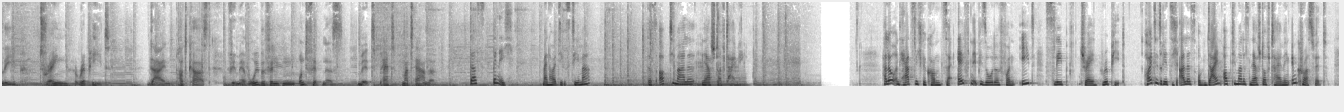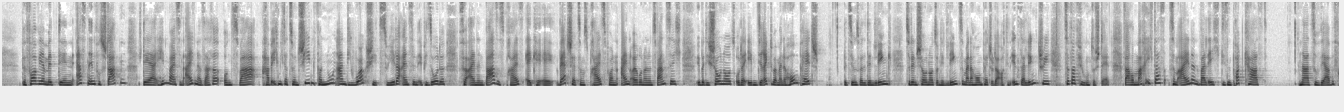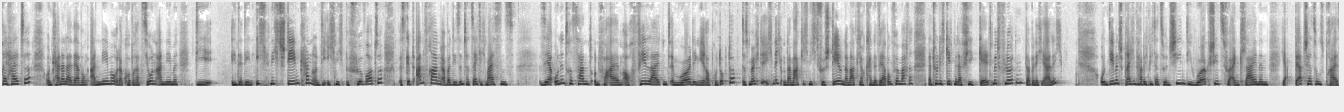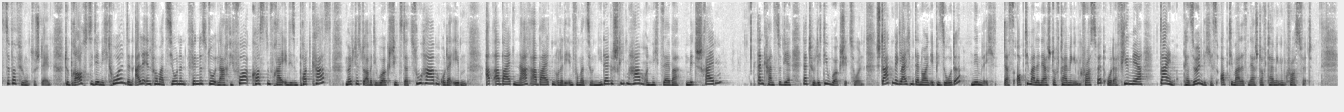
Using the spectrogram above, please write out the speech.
Sleep, Train, Repeat. Dein Podcast für mehr Wohlbefinden und Fitness mit Pat Materne. Das bin ich. Mein heutiges Thema: das optimale Nährstofftiming. Hallo und herzlich willkommen zur elften Episode von Eat, Sleep, Train, Repeat. Heute dreht sich alles um dein optimales Nährstofftiming im CrossFit. Bevor wir mit den ersten Infos starten, der Hinweis in eigener Sache. Und zwar habe ich mich dazu entschieden, von nun an die Worksheets zu jeder einzelnen Episode für einen Basispreis, aka Wertschätzungspreis von 1,29 Euro über die Show Notes oder eben direkt über meine Homepage beziehungsweise den Link zu den Show Notes und den Link zu meiner Homepage oder auch den Insta-Linktree zur Verfügung zu stellen. Warum mache ich das? Zum einen, weil ich diesen Podcast nahezu werbefrei halte und keinerlei Werbung annehme oder Kooperationen annehme, die hinter denen ich nicht stehen kann und die ich nicht befürworte. Es gibt Anfragen, aber die sind tatsächlich meistens sehr uninteressant und vor allem auch fehlleitend im Wording ihrer Produkte. Das möchte ich nicht und da mag ich nicht für stehen und da mag ich auch keine Werbung für machen. Natürlich geht mir da viel Geld mit flöten, da bin ich ehrlich. Und dementsprechend habe ich mich dazu entschieden, die Worksheets für einen kleinen ja, Wertschätzungspreis zur Verfügung zu stellen. Du brauchst sie dir nicht holen, denn alle Informationen findest du nach wie vor kostenfrei in diesem Podcast. Möchtest du aber die Worksheets dazu haben oder eben abarbeiten, nacharbeiten oder die Informationen niedergeschrieben haben und nicht selber mitschreiben, dann kannst du dir natürlich die Worksheets holen. Starten wir gleich mit der neuen Episode, nämlich das optimale Nährstofftiming im CrossFit oder vielmehr dein persönliches optimales Nährstofftiming im CrossFit.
